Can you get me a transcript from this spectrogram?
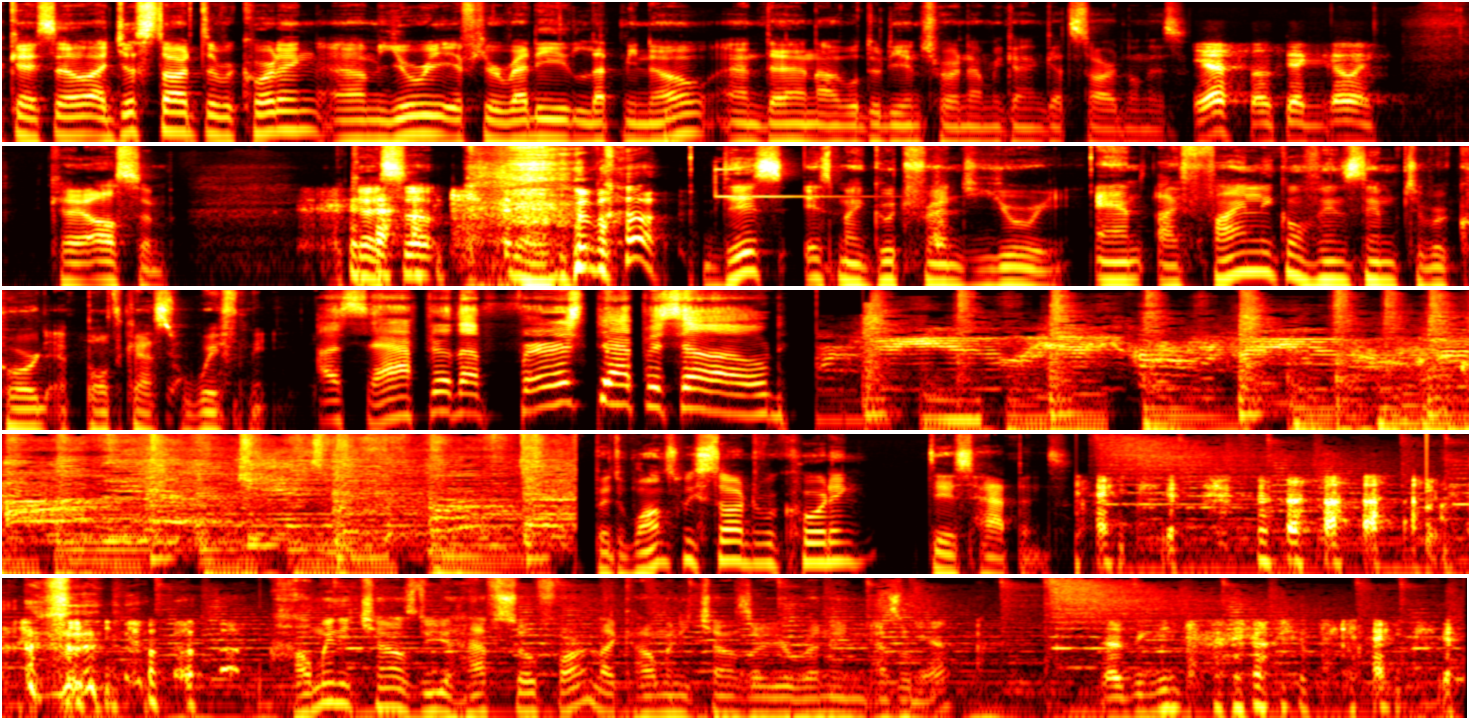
Okay, so I just started the recording. Um, Yuri, if you're ready, let me know, and then I will do the intro, and then we can get started on this. Yes, let's get going. Okay, awesome. Okay, so this is my good friend Yuri, and I finally convinced him to record a podcast with me. Us after the first episode. But once we started recording, this happened. How many channels do you have so far? Like, how many channels are you running as of? Ja. Dat ik niet naar jou zit te kijken.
